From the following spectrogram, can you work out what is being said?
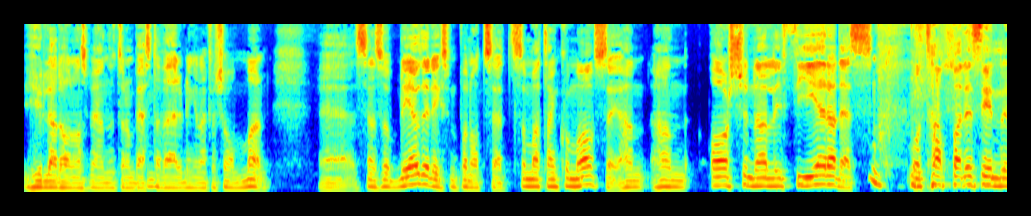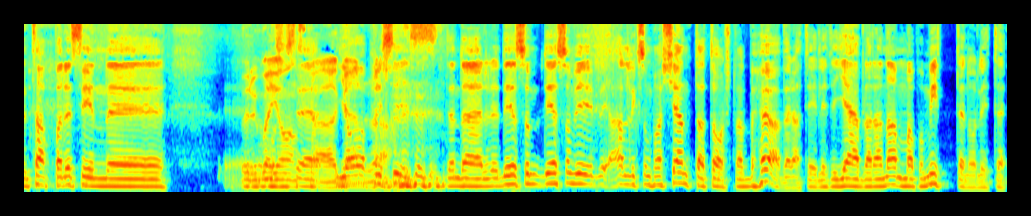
hyllade honom som en av de bästa värvningarna för sommaren. Eh, sen så blev det liksom på något sätt som att han kom av sig. Han, han arsenalifierades och tappade sin, tappade sin eh, Uruguayanska säga- Ja, precis. Den där, det, som, det som vi liksom har känt att Arsenal behöver, att det är lite jävlar anamma på mitten och lite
